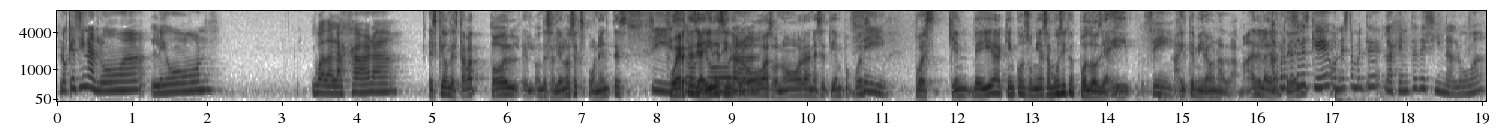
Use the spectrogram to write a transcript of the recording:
lo que es Sinaloa, León, Guadalajara, Es que donde estaba todo el, el- donde salían los exponentes Sí, fuertes de ahí, de. Sinaloa, Sonora, en ese tiempo, pues. sí. pues, ¿quién veía, quién consumía esa música? Pues los de ahí. Pues, Sí. Ahí te miraron a la madre, la de Aparte, la. ¿sabes qué? Honestamente, la gente de Sinaloa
